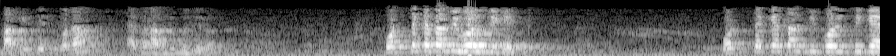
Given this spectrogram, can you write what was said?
বাকি তিন কোনা এখন আপনি বুঝে নেন প্রত্যেকে তার বিপরীত দিকে। প্রত্যেকে তার বিপরীত দিকে।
